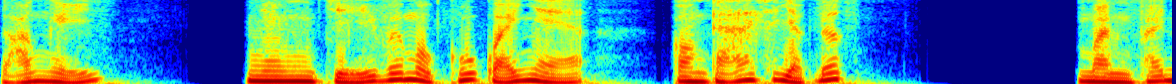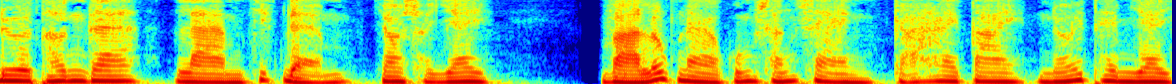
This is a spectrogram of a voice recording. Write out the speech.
lão nghĩ. Nhưng chỉ với một cú quẩy nhẹ, con cá sẽ giật đứt. Mình phải đưa thân ra làm chiếc đệm cho sợi dây và lúc nào cũng sẵn sàng cả hai tay nới thêm dây.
